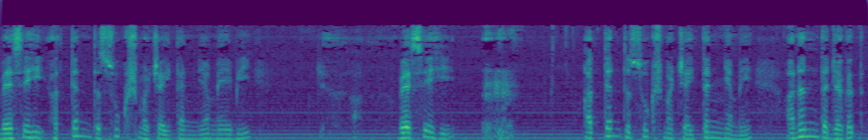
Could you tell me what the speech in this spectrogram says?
वैसे ही अत्यंत सूक्ष्म चैतन्य में भी, वैसे ही अत्यंत सूक्ष्म चैतन्य में अनंत जगत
